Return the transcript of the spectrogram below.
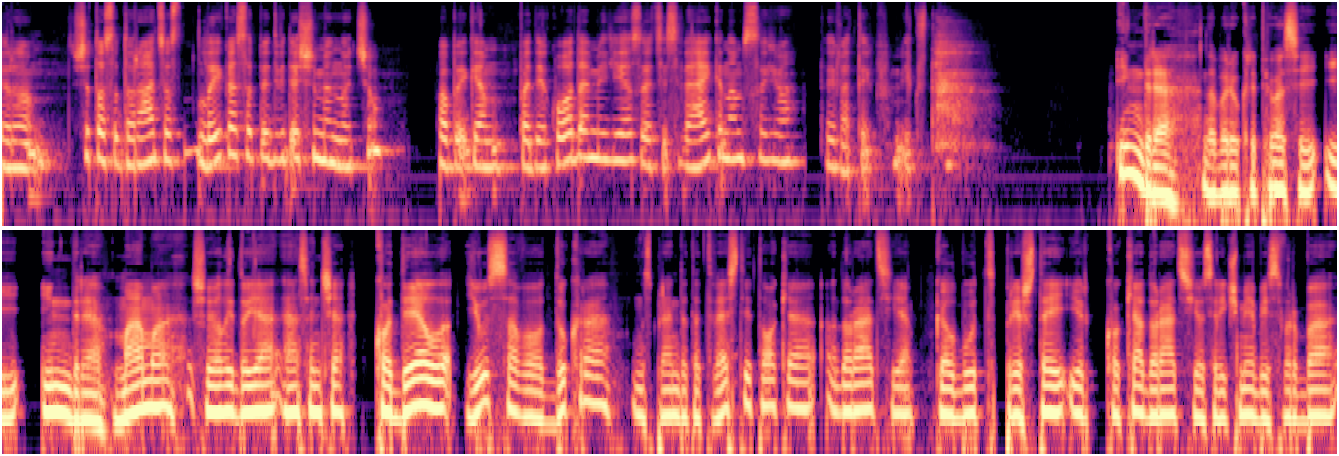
Ir šitos adoracijos laikas apie 20 minučių. Pabaigiam padėkodami Jėzui, atsisveikinam su juo. Tai va taip vyksta. Indrė, dabar jau kreipiuosi į Indrę mamą šioje laidoje esančią. Kodėl jūs savo dukrą nusprendėte atvesti į tokią adoraciją? Galbūt prieš tai ir kokia adoracijos reikšmė bei svarba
